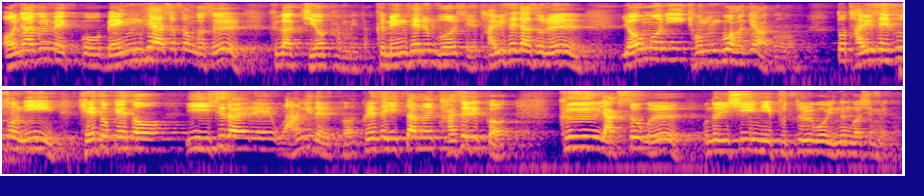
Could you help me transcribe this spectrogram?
언약을 맺고 맹세하셨던 것을 그가 기억합니다. 그 맹세는 무엇이에요? 다윗의 자손을 영원히 견고하게 하고 또 다윗의 후손이 계속해서 이 이스라엘의 왕이 될 것, 그래서 이 땅을 다스릴 것, 그 약속을 오늘 이 시인이 붙들고 있는 것입니다.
